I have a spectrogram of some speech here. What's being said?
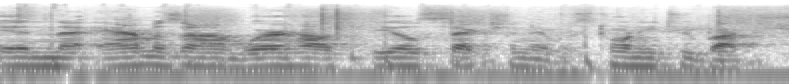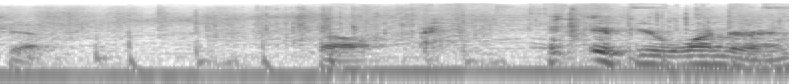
in the Amazon warehouse deals section. It was 22 bucks shipped. So if you're wondering,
